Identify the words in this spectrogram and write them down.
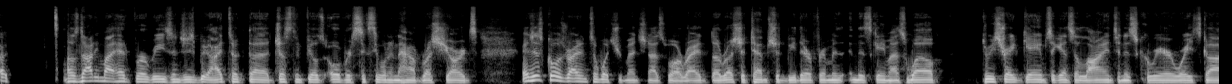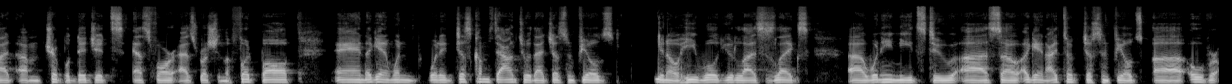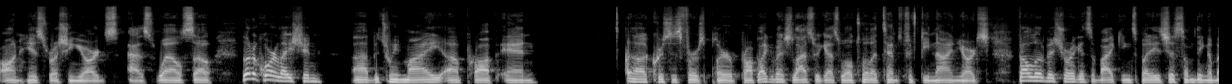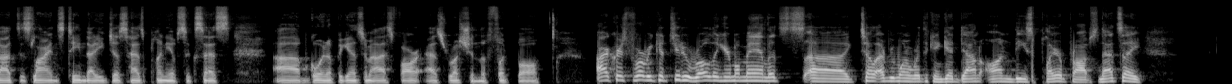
I was nodding my head for a reason. Just I took the Justin Fields over 61 and a half rush yards. And just goes right into what you mentioned as well, right? The rush attempt should be there for him in, in this game as well. Three straight games against the Lions in his career where he's got um, triple digits as far as rushing the football. And again, when when it just comes down to it, that Justin Fields you know he will utilize his legs uh, when he needs to. Uh, so again, I took Justin Fields uh, over on his rushing yards as well. So little correlation uh, between my uh, prop and uh, Chris's first player prop. Like I mentioned last week as well, 12 attempts, 59 yards. Fell a little bit short against the Vikings, but it's just something about this Lions team that he just has plenty of success um, going up against them as far as rushing the football. All right, Chris, before we continue rolling here, my man, let's uh, tell everyone where they can get down on these player props. And that's a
